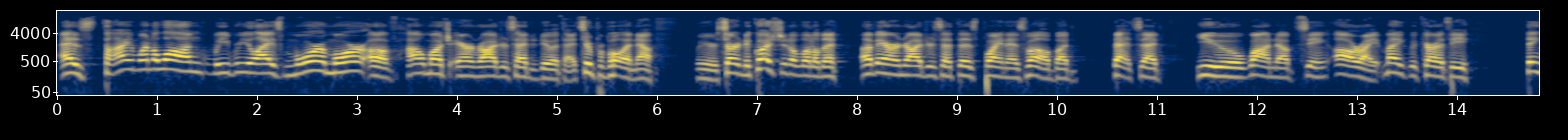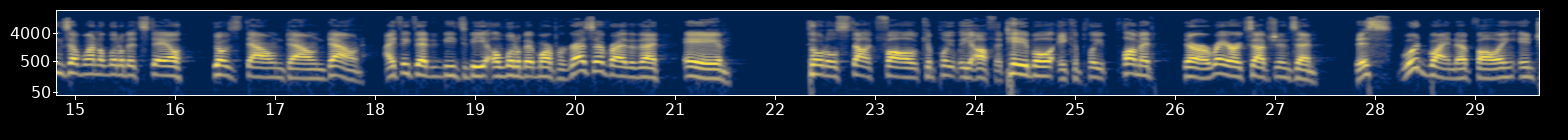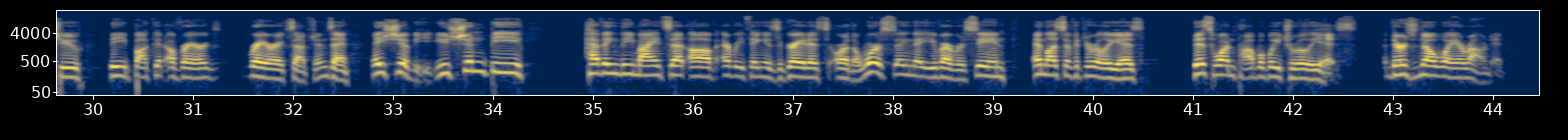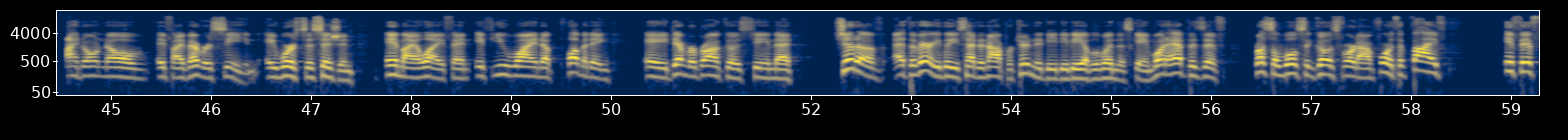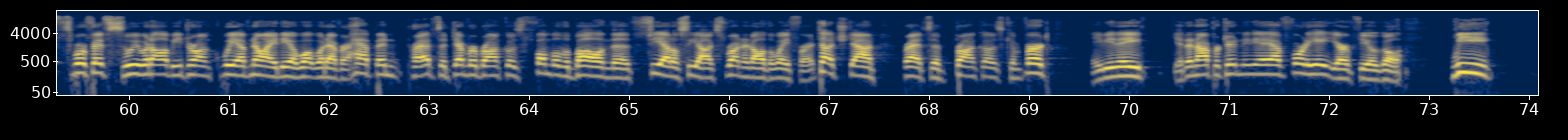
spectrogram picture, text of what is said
as time went along, we realized more and more of how much Aaron Rodgers had to do with that Super Bowl. And now we are starting to question a little bit of Aaron Rodgers at this point as well. But that said, you wound up seeing, all right, Mike McCarthy, things have went a little bit stale, goes down, down, down. I think that it needs to be a little bit more progressive rather than a total stock fall completely off the table, a complete plummet. There are rare exceptions, and this would wind up falling into the bucket of rare rare exceptions, and they should be. You shouldn't be having the mindset of everything is the greatest or the worst thing that you've ever seen, unless if it truly is. This one probably truly is. There's no way around it. I don't know if I've ever seen a worse decision in my life. And if you wind up plummeting a Denver Broncos team that should have, at the very least, had an opportunity to be able to win this game, what happens if Russell Wilson goes for it on fourth and five. if ifs were fifths, we would all be drunk. We have no idea what would ever happen. Perhaps the Denver Broncos fumble the ball and the Seattle Seahawks run it all the way for a touchdown. Perhaps the Broncos convert. Maybe they get an opportunity to have a 48 yard field goal. We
